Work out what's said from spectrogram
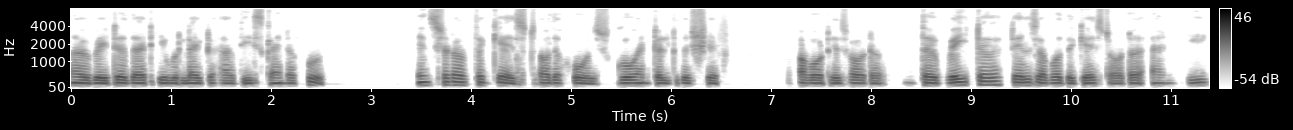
uh, waiter that he would like to have these kind of food. Instead of the guest or the host go and tell to the chef about his order, the waiter tells about the guest order and he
